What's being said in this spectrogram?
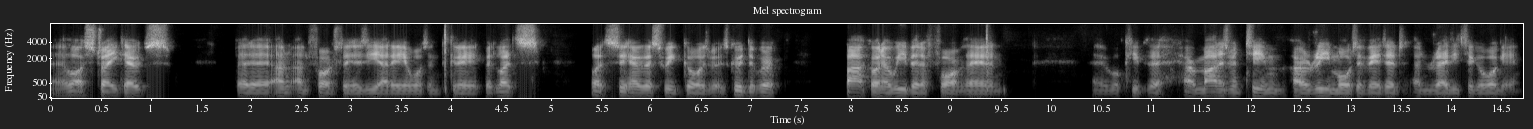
a lot of strikeouts, but un- unfortunately his ERA wasn't great. But let's let's see how this week goes. But it's good that we're back on a wee bit of form there and uh, we'll keep the our management team are remotivated and ready to go again.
